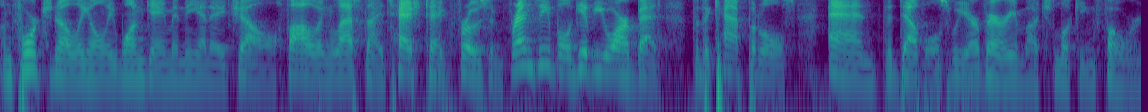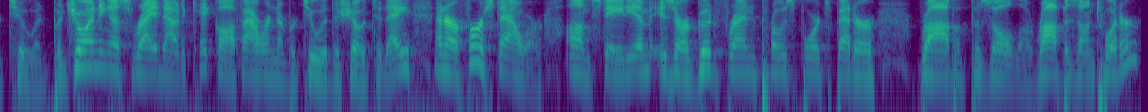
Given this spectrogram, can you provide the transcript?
Unfortunately, only one game in the NHL. Following last night's hashtag Frozen Frenzy, we'll give you our bet for the Capitals and the Devils. We are very much looking forward to it. But joining us right now to kick off hour number two of the show today, and our first hour on Stadium, is our good friend, pro sports better Rob Pizzola. Rob is on Twitter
